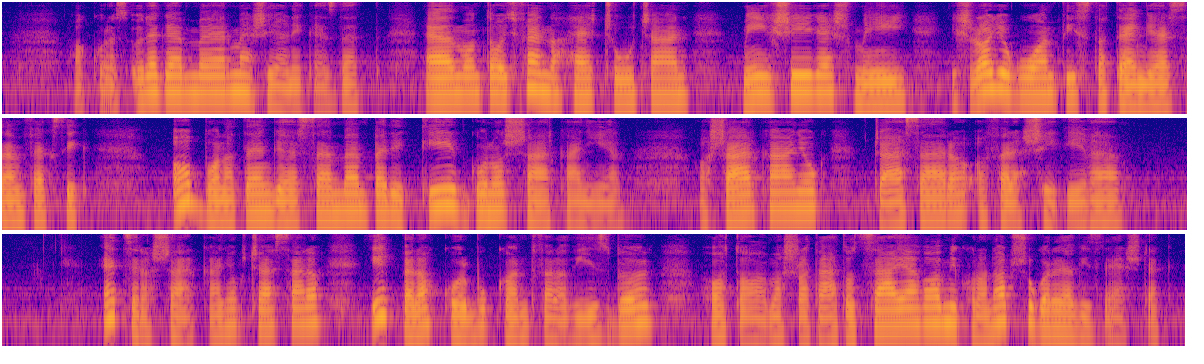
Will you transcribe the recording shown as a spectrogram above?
Akkor az öregember mesélni kezdett. Elmondta, hogy fenn a hegy csúcsán mélységes, mély és ragyogóan tiszta tengerszem fekszik, abban a tengerszemben pedig két gonosz sárkány él. A sárkányok császára a feleségével. Egyszer a sárkányok császára éppen akkor bukkant fel a vízből, hatalmas ratátott szájával, mikor a napsugarai a vízre estek.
